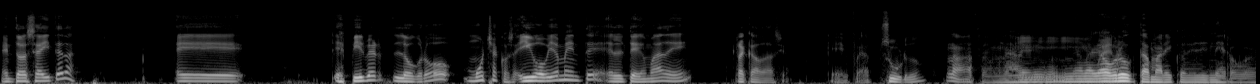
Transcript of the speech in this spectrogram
Entonces ahí te da. Eh, Spielberg logró muchas cosas. Y obviamente el tema de recaudación, que fue absurdo. No, fue una, una mega bruta, marico, de dinero, güey.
